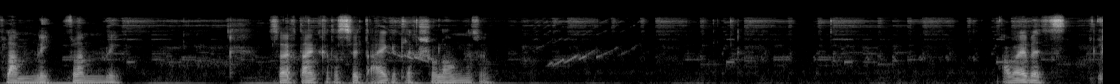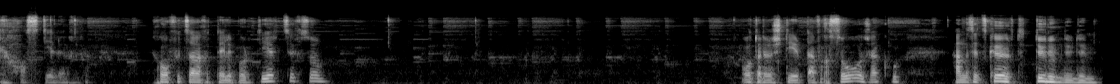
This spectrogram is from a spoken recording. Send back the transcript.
Flammli, Flammli. So, ich denke, das sollte eigentlich schon lange so. Aber eben, ich hasse die Löcher. Ich hoffe jetzt einfach, er teleportiert sich so. Oder er stirbt einfach so, ist auch cool. Haben das jetzt gehört? Düm, düm, düm.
